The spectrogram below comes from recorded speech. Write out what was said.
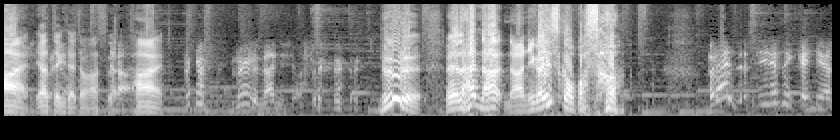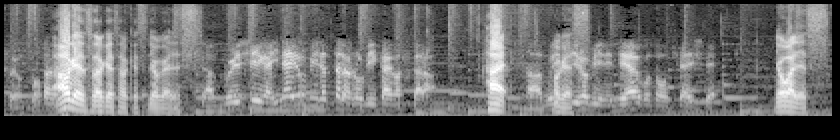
はい。やっていきたいと思います。はい。ルルール何にします？ルール？え、な、な、何がいいっすか、おっぱしさん。とりあえずじゃあ C レス1回行ってみますよおあ、互い OK です、OK です、OK です。了解です。じゃあ VC がいないロビーだったらロビー変えますからはい。VC すロビーに出会うことを期待して了解です。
